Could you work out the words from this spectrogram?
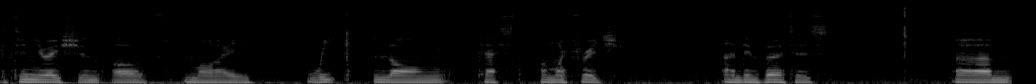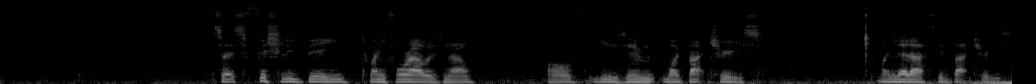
continuation of my week long test on my fridge and inverters. Um, so it's officially been 24 hours now of using my batteries my lead acid batteries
